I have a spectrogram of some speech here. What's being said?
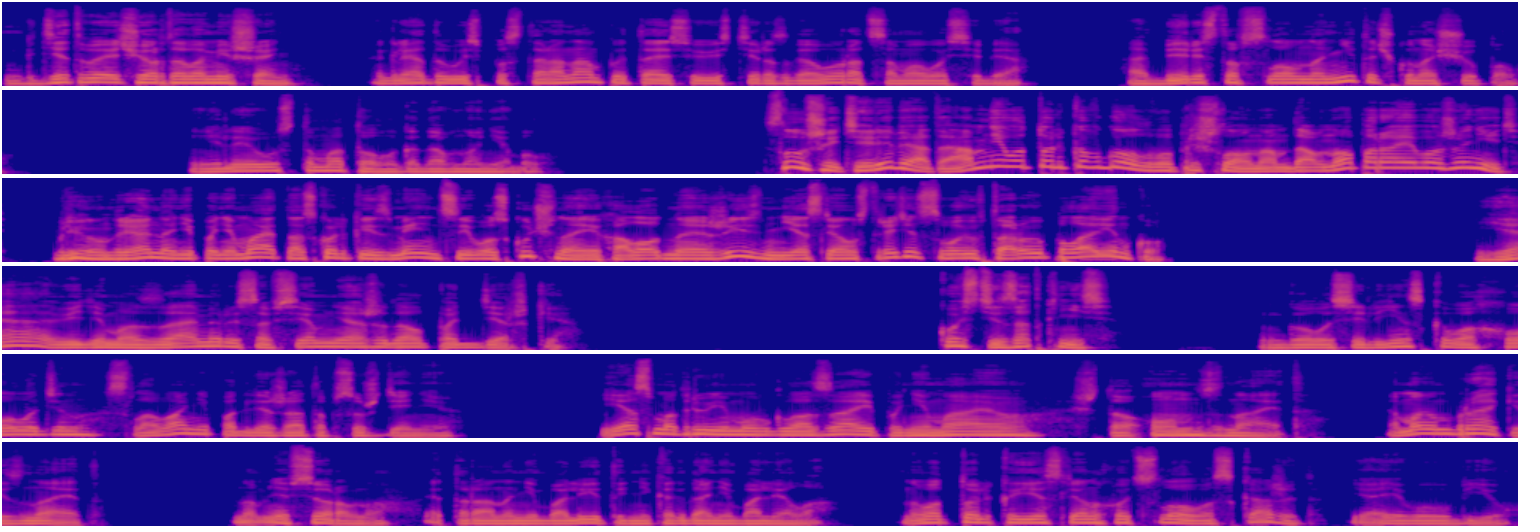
«Где твоя чертова мишень?» Оглядываюсь по сторонам, пытаясь увести разговор от самого себя. А Берестов словно ниточку нащупал. Или у стоматолога давно не был. «Слушайте, ребята, а мне вот только в голову пришло, нам давно пора его женить. Блин, он реально не понимает, насколько изменится его скучная и холодная жизнь, если он встретит свою вторую половинку». Я, видимо, замер и совсем не ожидал поддержки. «Кости, заткнись. Голос Ильинского холоден, слова не подлежат обсуждению. Я смотрю ему в глаза и понимаю, что он знает. О моем браке знает. Но мне все равно, эта рана не болит и никогда не болела. Но вот только если он хоть слово скажет, я его убью.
